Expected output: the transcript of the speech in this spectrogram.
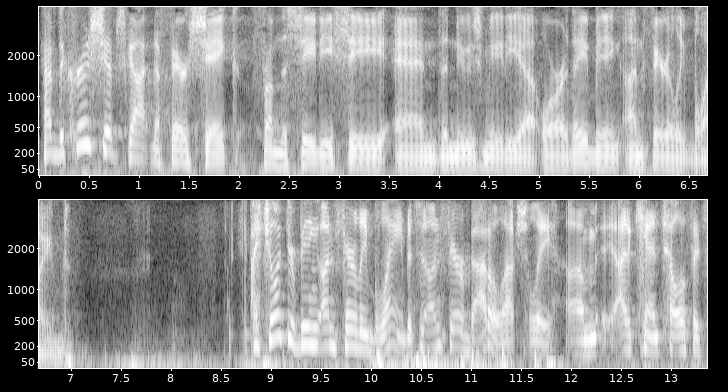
Have the cruise ships gotten a fair shake from the CDC and the news media, or are they being unfairly blamed? I feel like they're being unfairly blamed. It's an unfair battle, actually. Um, I can't tell if it's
